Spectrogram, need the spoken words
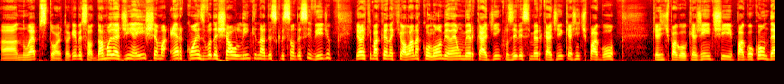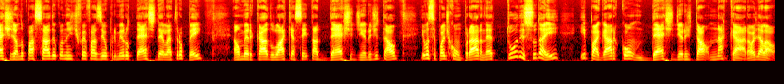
Uh, no App Store, tá ok, pessoal? Dá uma olhadinha aí, chama Aircoins, vou deixar o link na descrição desse vídeo. E olha que bacana aqui, ó, lá na Colômbia, né, um mercadinho, inclusive esse mercadinho que a gente pagou, que a gente pagou, que a gente pagou com Dash já no passado, quando a gente foi fazer o primeiro teste da Eletropay. É um mercado lá que aceita Dash dinheiro digital e você pode comprar, né, tudo isso daí e pagar com Dash dinheiro digital na cara. Olha lá, ó.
